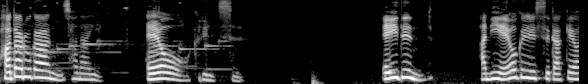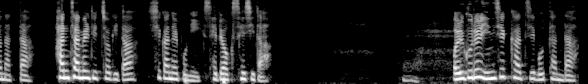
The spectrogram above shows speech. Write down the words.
바다로 간 사나이 에어 그릴스 에이든 아니 에어 그릴스가 깨어났다. 한참을 뒤척이다 시간을 보니 새벽 3시다. 얼굴을 인식하지 못한다.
